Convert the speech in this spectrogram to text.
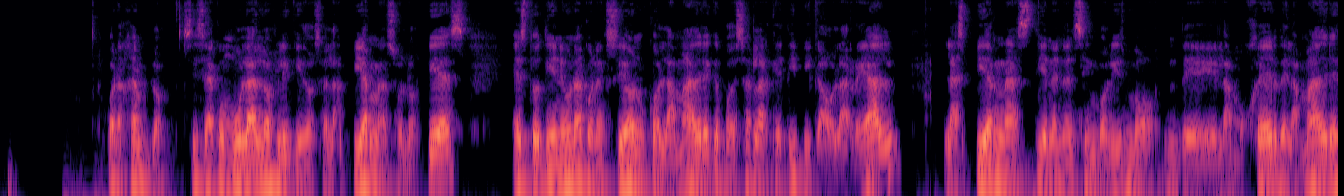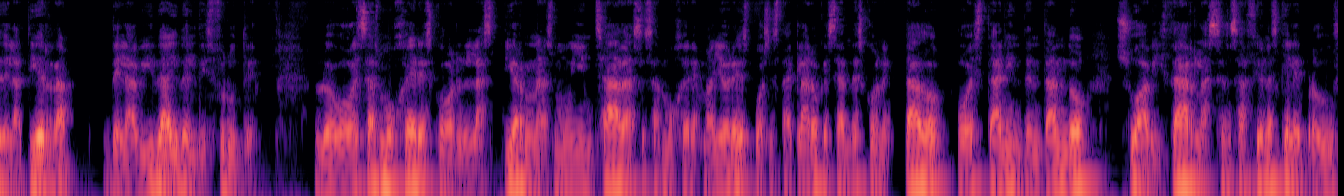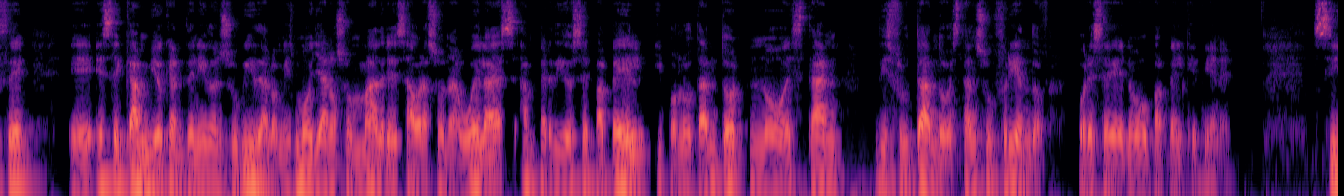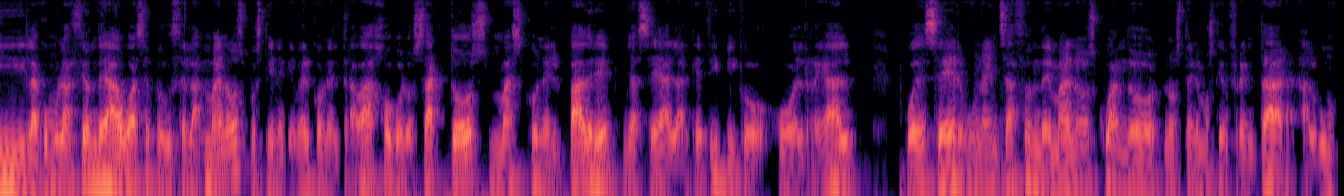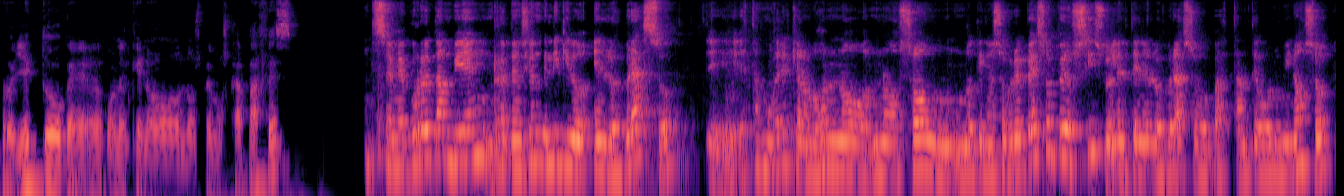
Por ejemplo, si se acumulan los líquidos en las piernas o en los pies, esto tiene una conexión con la madre, que puede ser la arquetípica o la real. Las piernas tienen el simbolismo de la mujer, de la madre, de la tierra, de la vida y del disfrute. Luego, esas mujeres con las piernas muy hinchadas, esas mujeres mayores, pues está claro que se han desconectado o están intentando suavizar las sensaciones que le produce eh, ese cambio que han tenido en su vida. Lo mismo ya no son madres, ahora son abuelas, han perdido ese papel y por lo tanto no están disfrutando, están sufriendo por ese nuevo papel que tienen. Si la acumulación de agua se produce en las manos, pues tiene que ver con el trabajo, con los actos, más con el padre, ya sea el arquetípico o el real. Puede ser una hinchazón de manos cuando nos tenemos que enfrentar a algún proyecto con el que no nos vemos capaces. Se me ocurre también retención de líquido en los brazos. Eh, estas mujeres que a lo mejor no, no, son, no tienen sobrepeso, pero sí suelen tener los brazos bastante voluminosos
